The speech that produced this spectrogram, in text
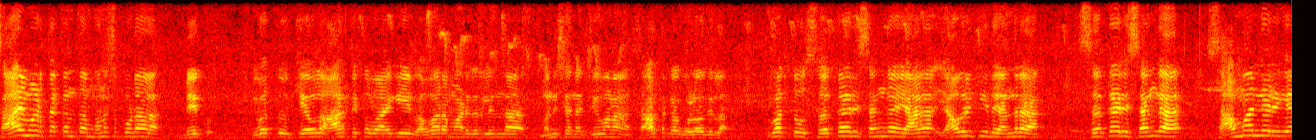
ಸಹಾಯ ಮಾಡ್ತಕ್ಕಂಥ ಮನಸ್ಸು ಕೂಡ ಬೇಕು. ಇವತ್ತು ಕೇವಲ ಆರ್ಥಿಕವಾಗಿ ವ್ಯವಹಾರ ಮಾಡಿದ್ರಲಿಂದ ಮನುಷ್ಯನ ಜೀವನ ಸಾರ್ಥಕಗೊಳ್ಳೋದಿಲ್ಲ. ಇವತ್ತು ಸಹಕಾರಿ ಸಂಘ ಯಾವ ರೀತಿ ಇದೆ ಅಂದ್ರೆ ಸಹಕಾರಿ ಸಂಘ ಸಾಮಾನ್ಯರಿಗೆ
